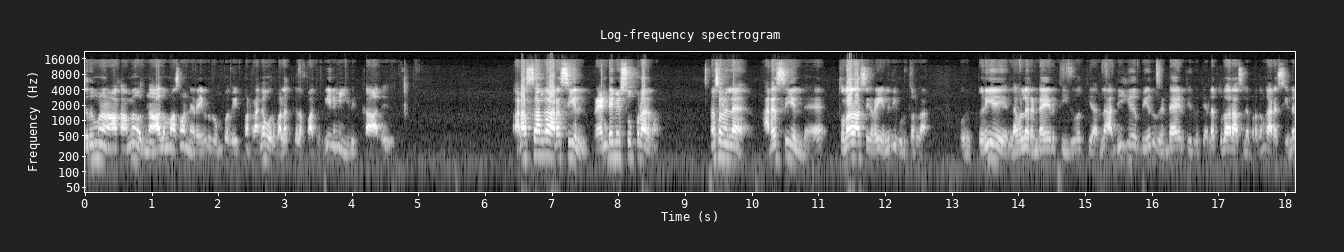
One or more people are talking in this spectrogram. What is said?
திருமணம் ஆகாம ஒரு நாலு மாசமா நிறைய பேர் ரொம்ப வெயிட் பண்றாங்க. ஒரு வழக்குகளை பார்த்துருக்கு இனிமே இருக்காது. அரசாங்க அரசியல் ரெண்டுமே சூப்பரா இருக்கும். நான் சொன்னேன்ல? அரசியல்ல துளாராசிகரை எழுதி கொடுத்துடலாம். ஒரு பெரிய லெவல்ல ரெண்டாயிரத்தி இருபத்தி ஆறுல அதிக பேர் ரெண்டாயிரத்தி இருபத்தி ஆறுல துளாராசியில பிறந்தவங்க அரசியல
